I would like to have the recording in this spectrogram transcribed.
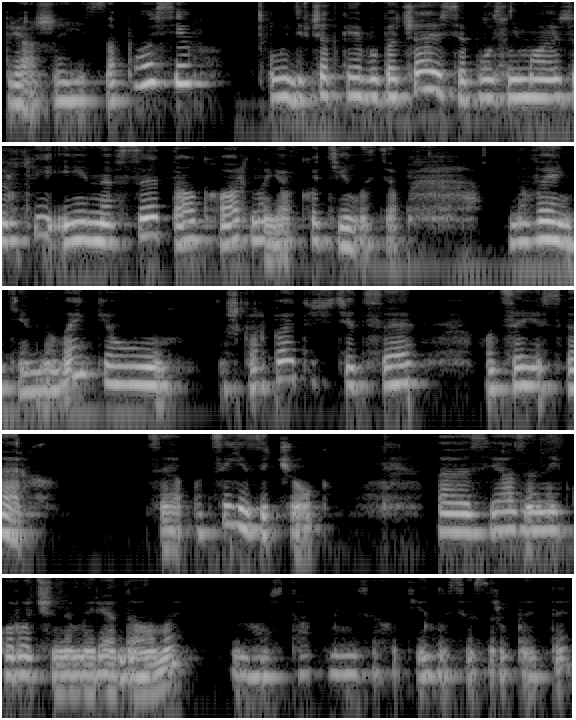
Пряжа із запасів. Ой, дівчатка, я вибачаюся, бо знімаю з руки і не все так гарно, як хотілося б. Новеньке, новеньке у шкарпеточці це оцей ось верх. Це оцей язичок, е, зв'язаний вкороченими рядами. Ну, Ось так мені захотілося зробити.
